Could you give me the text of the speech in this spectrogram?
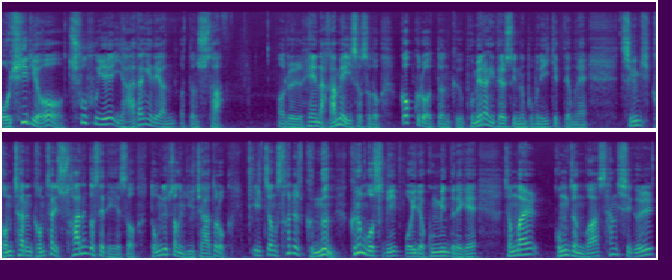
오히려 추후에 야당에 대한 어떤 수사 를해 나감에 있어서도 거꾸로 어떤 그 부메랑이 될 수 있는 부분이 있기 때문에 지금 검찰은 검찰이 수사하는 것에 대해서 독립성을 유지하도록 일정 선을 긋는 그런 모습이 오히려 국민들에게 정말 공정과 상식을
